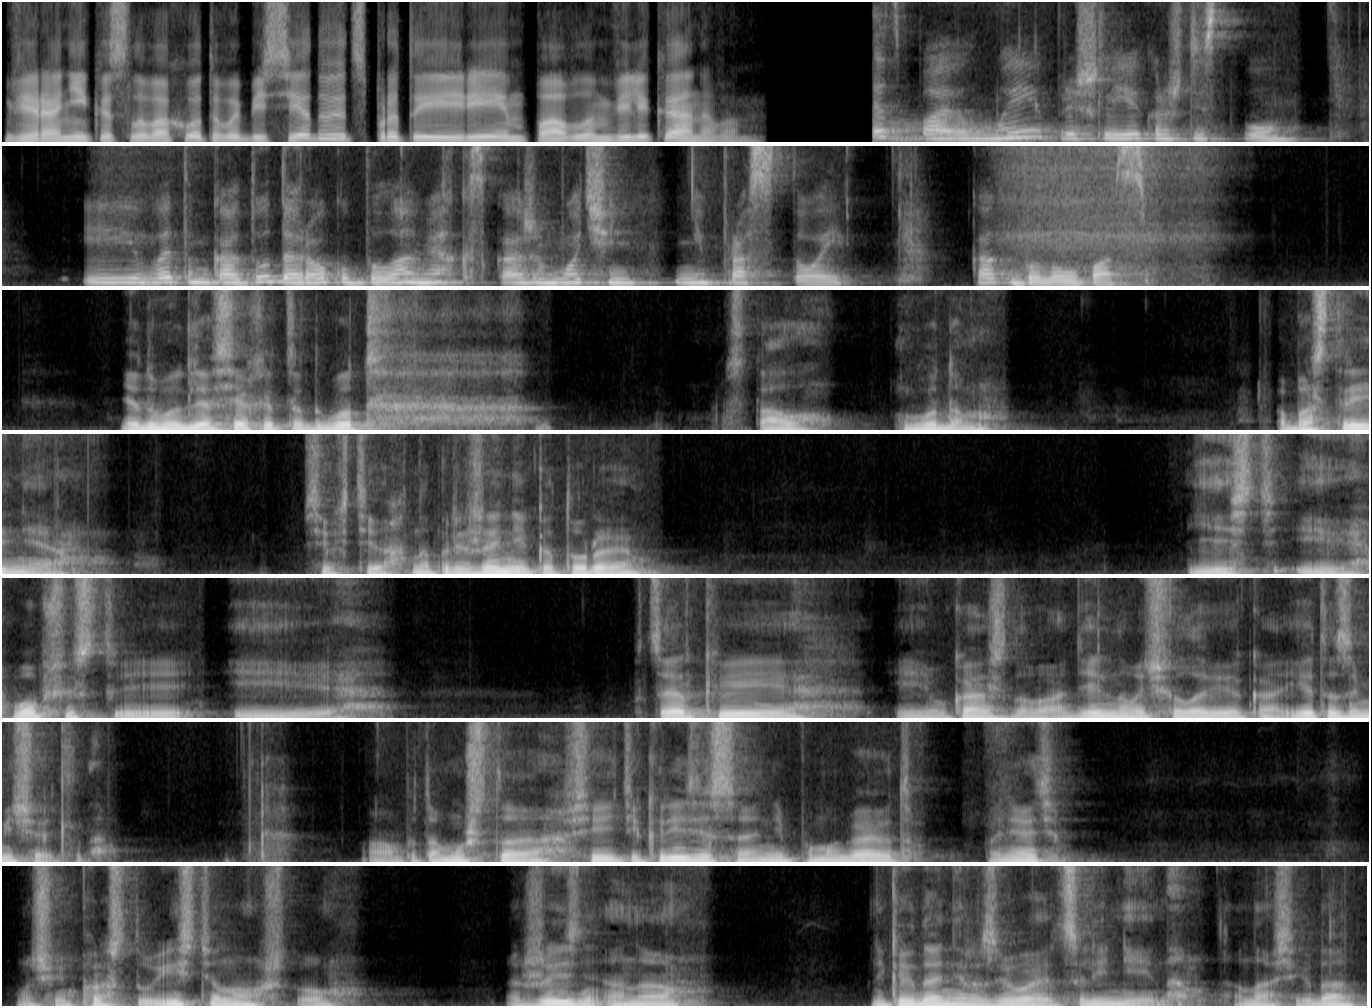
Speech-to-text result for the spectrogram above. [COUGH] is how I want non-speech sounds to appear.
Вероника Словохотова беседует с протеереем Павлом Великановым. Отец Павел, мы пришли к Рождеству. И в этом году дорога была, мягко скажем, очень непростой. Как было у вас? Я думаю, для всех этот год стал годом обострения всех тех напряжений, которые есть и в обществе, и церкви, и у каждого отдельного человека. И это замечательно. А, потому что все эти кризисы, они помогают понять очень простую истину, что жизнь, она никогда не развивается линейно. Она всегда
